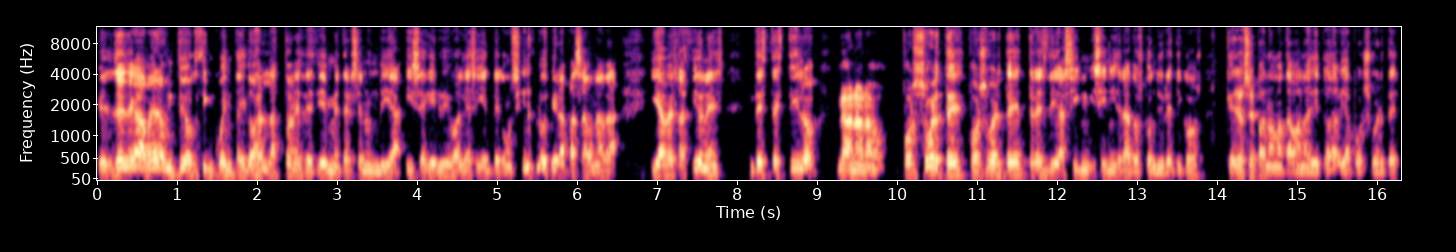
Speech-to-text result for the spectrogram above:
eh, yo he llegado a ver a un tío 52 lactones de 100 meterse en un día y seguir vivo al día siguiente como si no le hubiera pasado nada y aberraciones de este estilo, no, no, no. Por suerte, por suerte, tres días sin, hidratos con diuréticos, que yo sepa no mataba a nadie todavía, por suerte.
